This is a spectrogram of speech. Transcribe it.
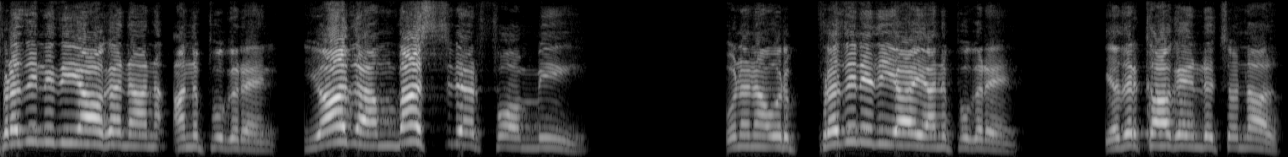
பிரதிநிதியாக நான் அனுப்புகிறேன். You the ambassador for me உன்னை நான் ஒரு பிரதிநிதியாய் அனுப்புகிறேன். எதற்காக என்று சொன்னால்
